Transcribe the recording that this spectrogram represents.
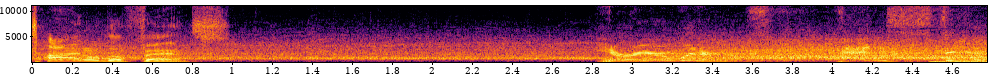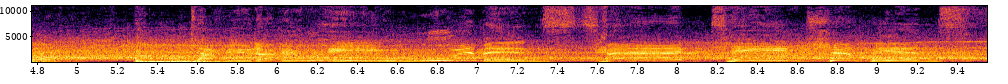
title defense. Here are your winners, and still Champions,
